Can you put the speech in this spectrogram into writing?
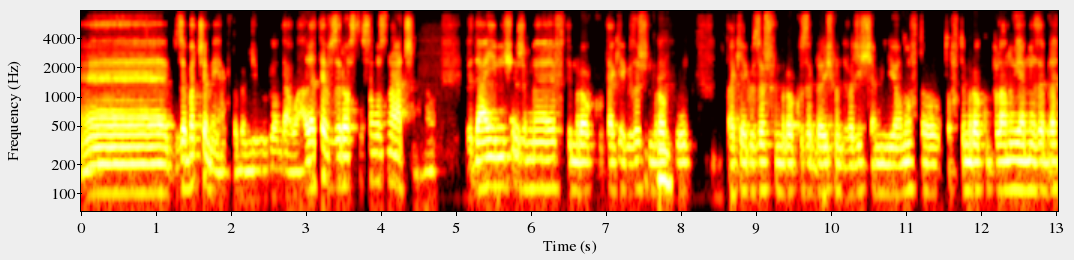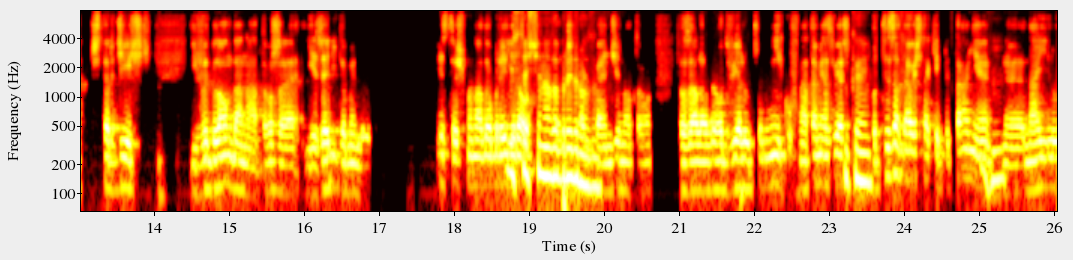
Eee, zobaczymy, jak to będzie wyglądało, ale te wzrosty są znaczne. No. Wydaje mi się, że my w tym roku, tak jak w zeszłym hmm. roku, tak jak w zeszłym roku zebraliśmy 20 milionów, to, to w tym roku planujemy zebrać 40. I wygląda na to, że jeżeli to będzie jesteśmy na dobrej Jesteście drodze. Jesteście na dobrej tak drodze. Tak będzie, no to, to zależy od wielu czynników. Natomiast wiesz, okay. bo ty zadałeś takie pytanie, mhm. E, na ilu,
